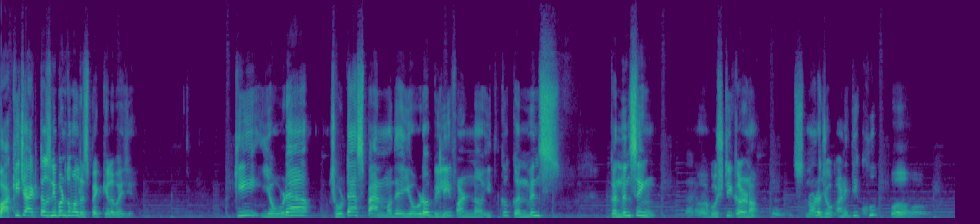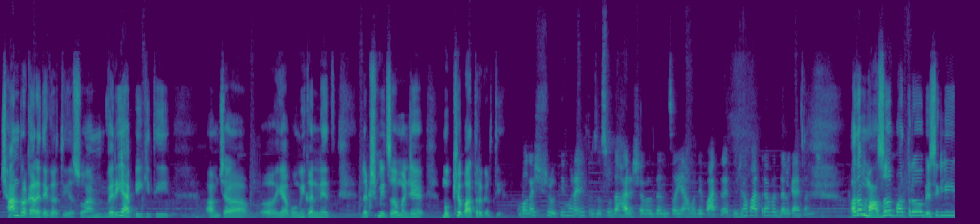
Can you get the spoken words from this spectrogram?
बाकीच्या ऍक्टर्सनी पण तुम्हाला रिस्पेक्ट केलं पाहिजे. की एवढ्या छोट्या स्पॅनमध्ये एवढं बिलीफ आणणं इतकं कन्व्हिन्स कन्व्हिन्सिंग. गोष्टी करणं. इट्स नॉट अ जोक आणि ती खूप छान प्रकारे ते करते. So I am very happy की ती आमच्या या भूमिकन्येत लक्ष्मीचं म्हणजे मुख्य पात्र करते. मग श्रुती म्हणेल तुझं सुद्धा हर्षवर्धनचं यामध्ये पात्र आहे. तुझ्या पात्राबद्दल काय सांगशील? आता माझं पात्र बेसिकली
